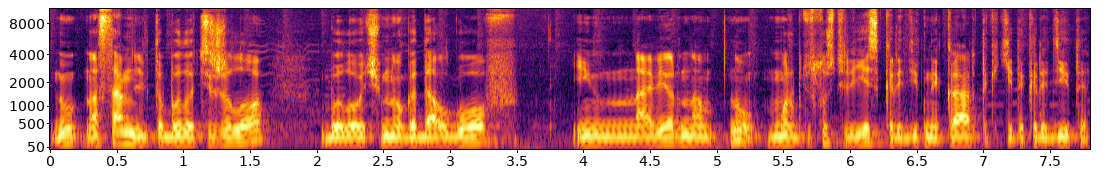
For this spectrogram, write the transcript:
Ну, на самом деле это было тяжело, было очень много долгов, и, наверное, ну, может быть, у слушателей есть кредитные карты, какие-то кредиты.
